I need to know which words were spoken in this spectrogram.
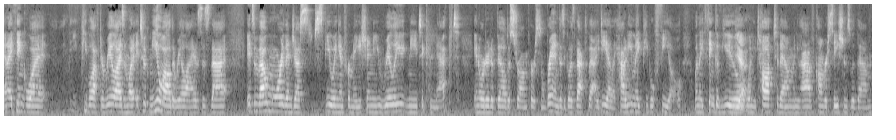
And I think what people have to realize and what it took me a while to realize is that it's about more than just spewing information. You really need to connect in order to build a strong personal brand because it goes back to the idea like how do you make people feel when they think of you, Yeah. when you talk to them, when you have conversations with them?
